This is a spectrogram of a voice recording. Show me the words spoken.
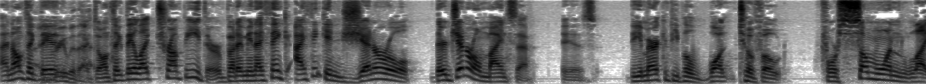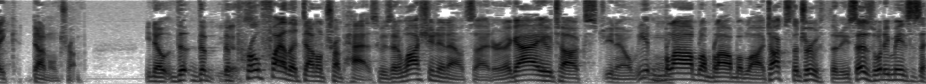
I don't think I they agree with that. I don't think they like Trump either. But I mean, I think I think in general, their general mindset is the American people want to vote for someone like Donald Trump. You know, the the, yes. the profile that Donald Trump has, who's a Washington outsider, a guy who talks, you know, mm-hmm. blah blah blah blah blah, he talks the truth and he says what he means to say.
